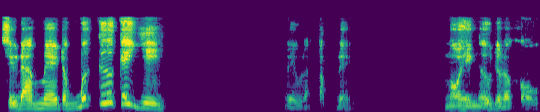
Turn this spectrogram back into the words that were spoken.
sự đam mê trong bất cứ cái gì đều là tập đế. Mọi hiện hữu đều là khổ.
